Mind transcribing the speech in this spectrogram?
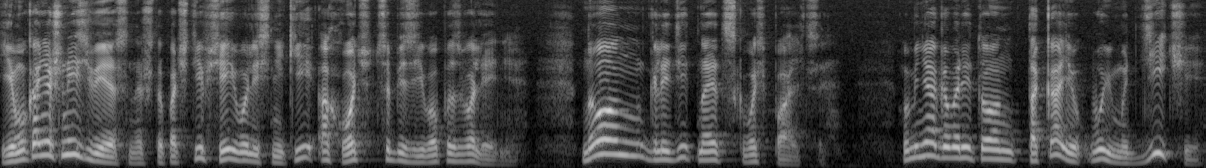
Ему, конечно, известно, что почти все его лесники охотятся без его позволения. Но он глядит на это сквозь пальцы. У меня, говорит он, такая уйма дичи,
